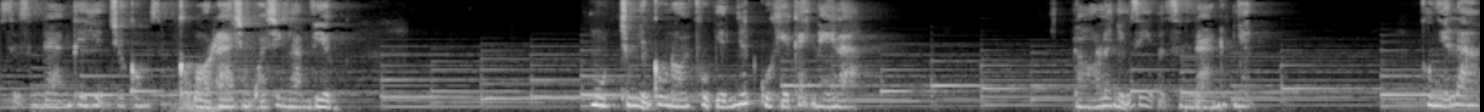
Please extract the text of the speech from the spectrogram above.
sự xứng đáng thể hiện cho công sức cậu bỏ ra trong quá trình làm việc. Một trong những câu nói phổ biến nhất của khía cạnh này là là những gì bạn xứng đáng được nhận. Có nghĩa là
